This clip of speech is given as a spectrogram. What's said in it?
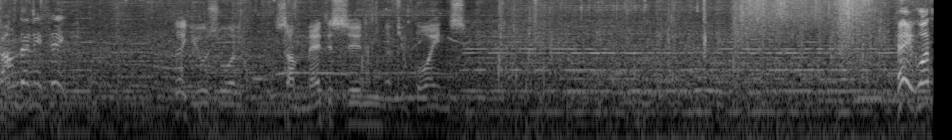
Found anything? The usual. Some medicine, a few coins. Hey, what?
